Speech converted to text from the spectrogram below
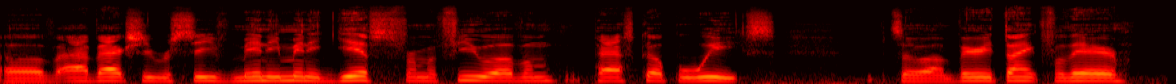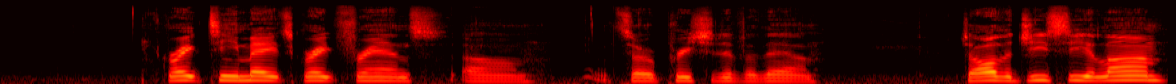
I've actually received many many gifts from a few of them the past couple weeks, so I'm very thankful there. Great teammates, great friends, um, so appreciative of them. To all the GC alum,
